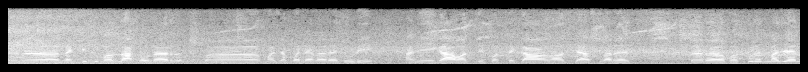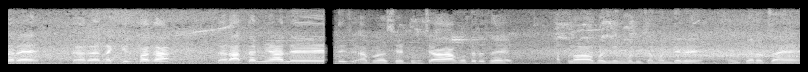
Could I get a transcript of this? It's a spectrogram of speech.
तर नक्की तुम्हाला दाखवणार माझ्या मजा पण येणार आहे थोडी. आणि गावातली प्रत्येक गावागावातले असणार आहेत. तर भरपूरच मजा येणार आहे. तर नक्कीच बघा. तर आता मी आले शेटूंगच्या अगोदरच आहे. आपला बजरंगबलीचं मंदिर आहे शंकराचं आहे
